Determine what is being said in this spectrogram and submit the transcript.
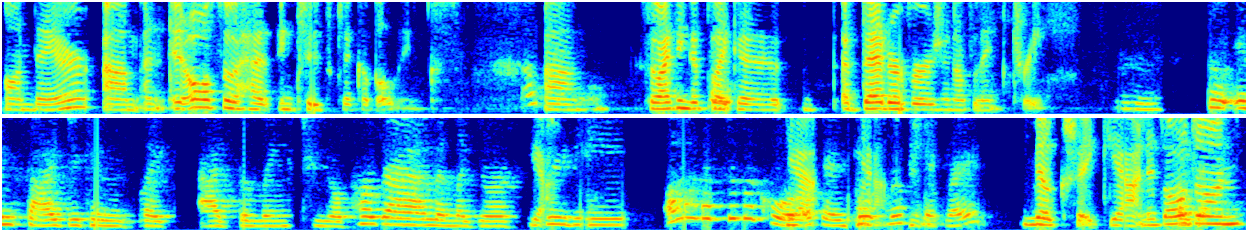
on there. Um, and it also has includes clickable links. Um, so I think it's like a a better version of Linktree. Mm-hmm. So inside you can like add the link to your program and like your yeah. freebie. Oh, that's super cool. Yeah. Okay, yeah. milkshake, right? Milkshake, yeah, and it's all okay. done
